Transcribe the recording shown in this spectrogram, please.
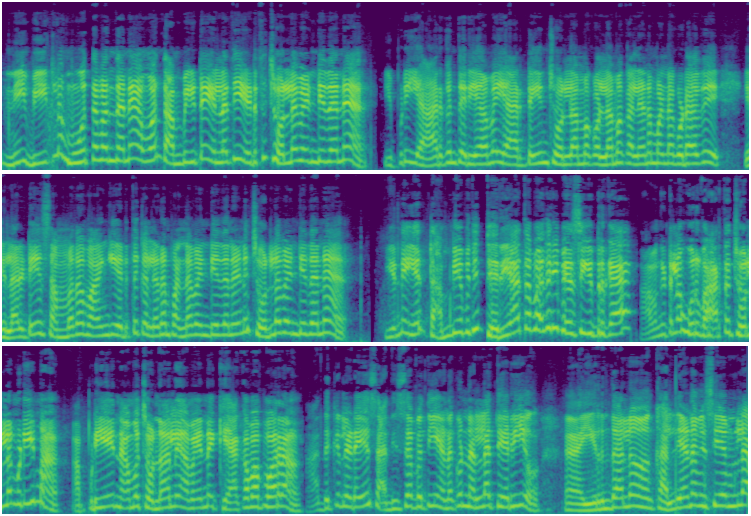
நீ வீட்டுல மூத்தவன் தானே அவன் தம்பிக்கிட்ட எல்லாத்தையும் எடுத்து சொல்ல வேண்டியதானே? இப்படி யாருக்கும் தெரியாம யார்கிட்டையும் சொல்லாம கொள்ளாம கல்யாணம் பண்ணக்கூடாது. எல்லார்ட்டையும் சம்மதம் வாங்கி எடுத்து கல்யாணம் பண்ண வேண்டியதானேன்னு சொல்ல வேண்டியதானே? என்ன என் தம்பிய பத்தி தெரியாத மாதிரி பேசிக்கிட்டு இருக்க? அவங்கிட்ட எல்லாம் ஒரு வார்த்தை சொல்ல முடியுமா? அப்படியே நாம சொன்னாலே அவன் என்ன கேட்கவா போறான்? அதுக்கு இடையே சதீஷ பத்தி எனக்கும் நல்லா தெரியும். இருந்தாலும் கல்யாண விஷயம்ல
